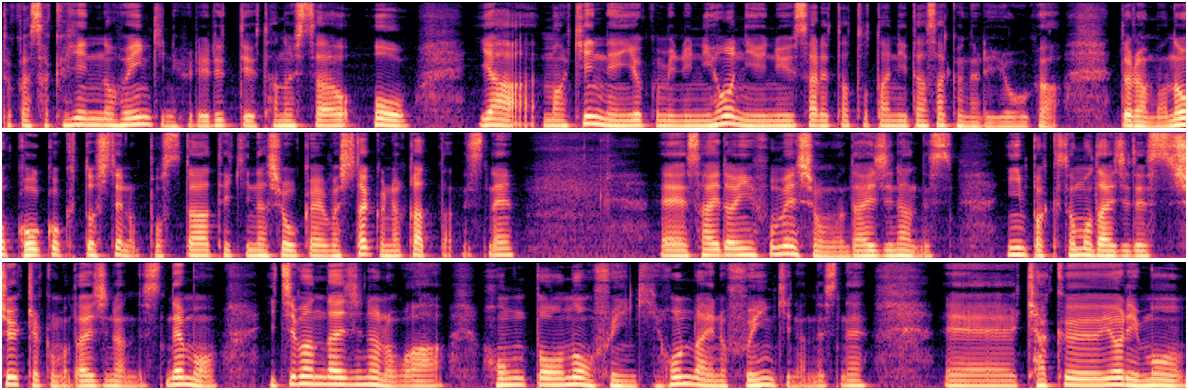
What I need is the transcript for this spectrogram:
とか作品の雰囲気に触れるっていう楽しさを、や、まあ近年よく見る日本に輸入された途端にダサくなる洋画、ドラマの広告としてのポスター的な紹介はしたくなかったんですね。えー、サイドインフォメーションは大事なんです。インパクトも大事です。集客も大事なんです。でも、一番大事なのは、本当の雰囲気、本来の雰囲気なんですね。えー、客よりも、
